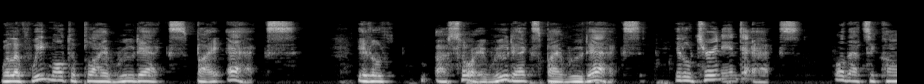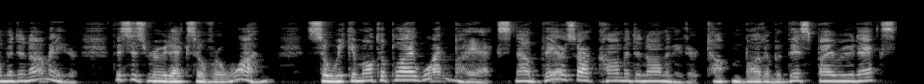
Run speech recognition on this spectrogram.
Well, if we multiply root x by x, it'll, uh, sorry, root x by root x, it'll turn into x. Well, that's a common denominator. This is root x over 1, so we can multiply 1 by x. Now, there's our common denominator. Top and bottom of this by root x.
